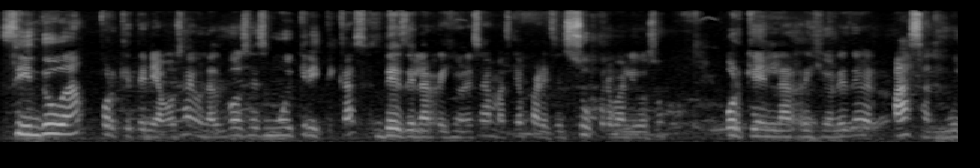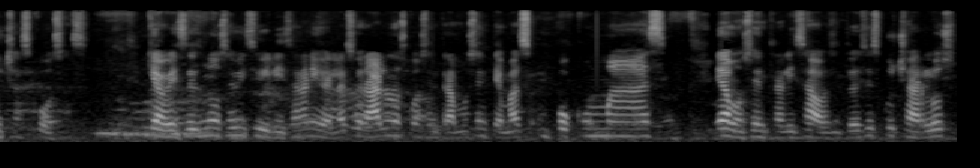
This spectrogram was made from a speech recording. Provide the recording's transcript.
Sin duda, porque teníamos ahí unas voces muy críticas desde las regiones, además que me parece súper valioso, porque en las regiones de ver pasan muchas cosas que a veces no se visibilizan a nivel nacional o nos concentramos en temas un poco más, digamos, centralizados. Entonces, escucharlos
